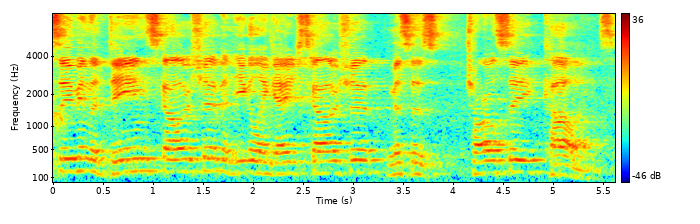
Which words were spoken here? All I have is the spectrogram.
Receiving the Dean Scholarship and Eagle Engaged Scholarship, Mrs. Charles C. Collins.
